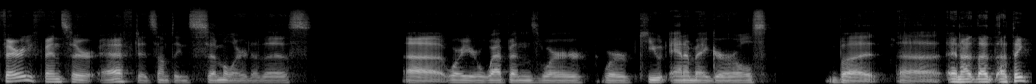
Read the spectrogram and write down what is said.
Fairy Fencer F did something similar to this, uh, where your weapons were were cute anime girls, but uh, and I I I think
